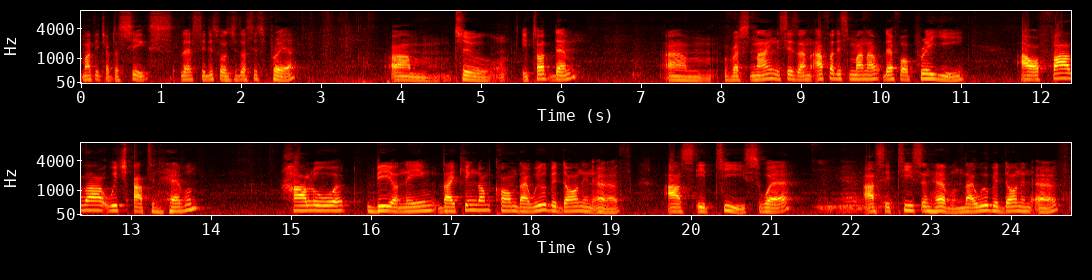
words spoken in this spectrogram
Matthew chapter 6. Let's see, this was Jesus' prayer. Um, to he taught them. Um, verse 9 it says, And after this manner, therefore pray ye, Our Father which art in heaven, hallowed be your name, thy kingdom come, thy will be done in earth as it is where? As it is in heaven. Thy will be done in earth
